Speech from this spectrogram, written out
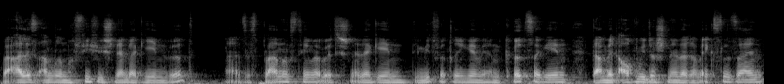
weil alles andere noch viel, viel schneller gehen wird. Also das Planungsthema wird schneller gehen, die Mietverträge werden kürzer gehen, damit auch wieder schnellere Wechsel sein.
